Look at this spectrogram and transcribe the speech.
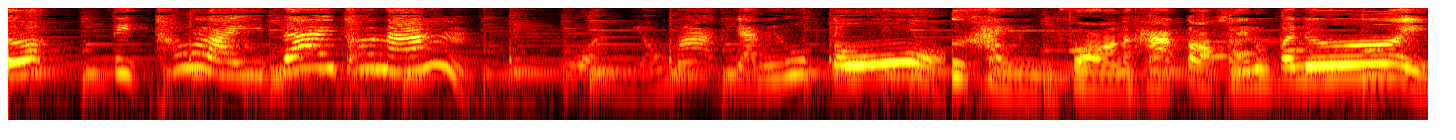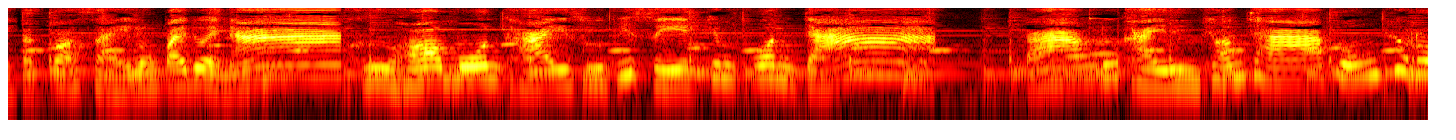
ร่ได้เท่านั้นตัวเหนียวมากยันลูกโต คือไข่หนึ่งฟองนะคะ ตอกใส่ลงไปเลยแล้วก็ใส่ลงไปด้วยนะ คือฮอร์โมนไข่สูตรพิเศษเข้มข้นจ้า ตามด้วยไข่หนึ่งช้อนชาผงชูร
